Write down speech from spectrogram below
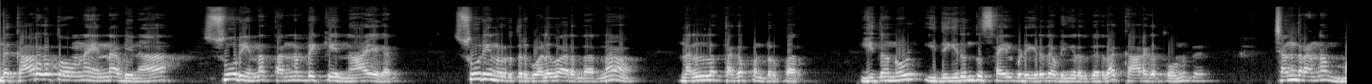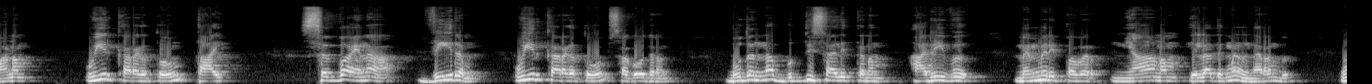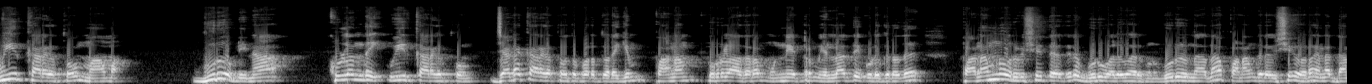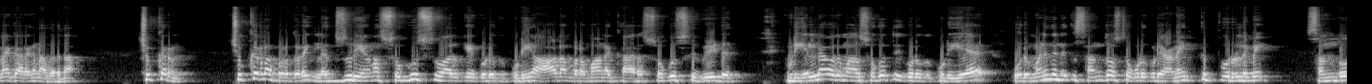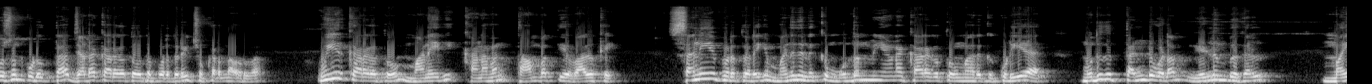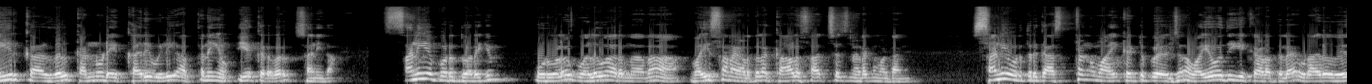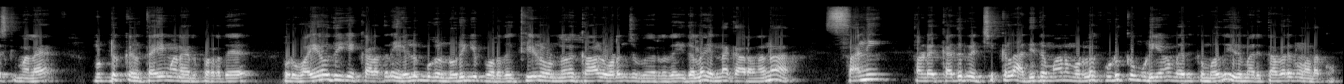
இந்த காரகத்துவம்னா என்ன அப்படின்னா சூரியன்னா தன்னம்பிக்கை நாயகன். சூரியன் ஒருத்தருக்கு வலுவாக இருந்தார்னா நல்ல தகப்பன் இருப்பார். இதனுள் இது இருந்து செயல்படுகிறது அப்படிங்கிறது பேர் தான் காரகத்துவம்னு பேர். சந்திரன்னா மனம் உயிர் காரகத்துவம் தாய். செவ்வாய்னா வீரம் உயிர் காரகத்துவம் சகோதரன். புதன்னா புத்திசாலித்தனம் அறிவு மெமரி பவர் ஞானம் எல்லாத்துக்குமே நரம்பு. உயிர் காரகத்துவம் மாமா. குரு அப்படின்னா குழந்தை உயிர் ஜடக்காரகத்துவத்தை ஜட பொறுத்த வரைக்கும் பணம் பொருளாதாரம் முன்னேற்றம் எல்லாத்தையும் கொடுக்கறது. பணம்னு ஒரு விஷயத்தை இருக்கிற குரு வலுவாக இருக்கணும். குரு இருந்தால் தான் பணங்கிற விஷயம் வரும். ஏன்னா தனகாரகன் அவர் தான் சுக்கரன். சுக்கரனை பொறுத்தவரைக்கும் லக்ஸுரியான சொகுசு வாழ்க்கையை கொடுக்கக்கூடிய ஆடம்பரமான கார சொகுசு வீடு. இப்படி எல்லா விதமான சுகத்தை கொடுக்கக்கூடிய ஒரு மனிதனுக்கு சந்தோஷத்தை கொடுக்கக்கூடிய அனைத்து பொருளுமே சந்தோஷம் கொடுத்தா ஜடக்காரகத்துவத்தை பொறுத்தவரைக்கும் சுக்கரன் தான் வருவார். உயிர் காரகத்துவம் மனைவி கணவன் தாம்பத்திய வாழ்க்கை. சனியை பொறுத்த வரைக்கும் மனிதனுக்கு முதன்மையான காரகத்துவமாக இருக்கக்கூடிய முதுகு தண்டுவடம் எலும்புகள் மயிர்கால்கள் கண்ணுடைய கருவிழி அத்தனையும் இயக்குறவர் சனிதான். சனியை பொறுத்த வரைக்கும் ஓரளவுக்கு இருந்தால் தான் வயசான காலத்தில் கால சாட்சி நடக்க மாட்டாங்க. சனி ஒருத்தருக்கு அஸ்தங்கமாகி கெட்டு போயிருச்சுன்னா வயோதிக காலத்தில் ஒரு அறுபது வயசுக்கு மேலே முட்டுக்கள் தேய்மானம் ஏற்படுறது ஒரு வயோதிக காலத்தில் எலும்புகள் நொறுங்கி போகிறது கீழே ஒன்று கால் உடஞ்சி போயிடுறது இதெல்லாம் என்ன காரணம்னா சனி தன்னுடைய கதிர்வச்சுக்கள் அதீதமான முறையில் கொடுக்க முடியாமல் இருக்கும்போது இது மாதிரி தவறுகள் நடக்கும்.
